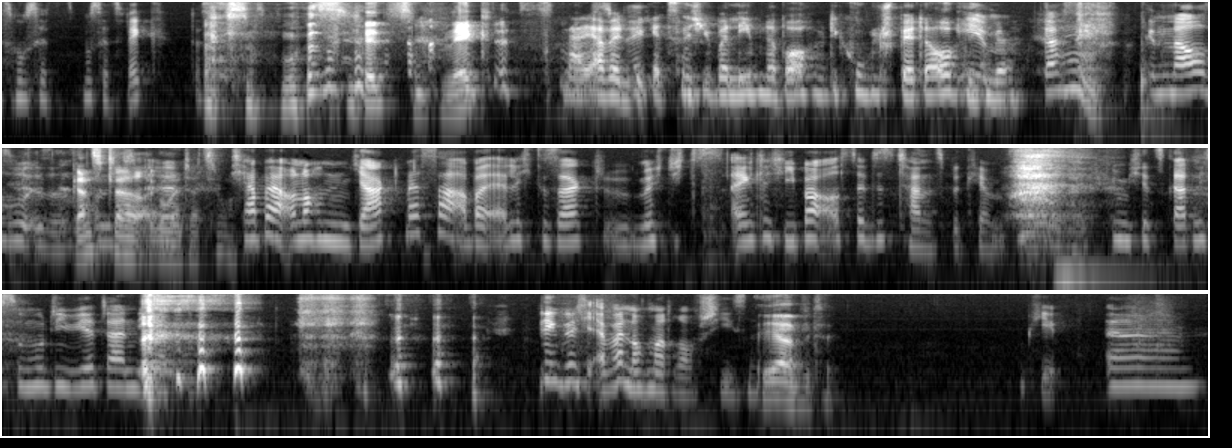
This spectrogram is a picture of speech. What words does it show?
das muss jetzt, muss jetzt weg. Das, das muss jetzt weg. naja, wenn weg. wir jetzt nicht überleben, dann brauchen wir die Kugel später auch Eben. nicht mehr. Das, hm. Genau so ist es. Ganz klare und, äh, Argumentation. Äh, ich habe ja auch noch ein Jagdmesser, aber ehrlich gesagt möchte ich das eigentlich lieber aus der Distanz bekämpfen. Also ich fühle mich jetzt gerade nicht so motiviert, da näher. Deswegen will ich einfach nochmal drauf schießen. Ja, bitte. Okay. Ähm.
